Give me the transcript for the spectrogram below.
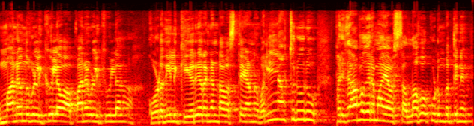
ഉമ്മാനെ ഒന്ന് വിളിക്കൂല വാപ്പാനെ വിളിക്കൂല. കോടതിയിൽ കയറി ഇറങ്ങേണ്ട അവസ്ഥയാണ്. വല്ലാത്തൊരു ഒരു പരിതാപകരമായ അവസ്ഥ. അള്ളാഹു കുടുംബത്തിന്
